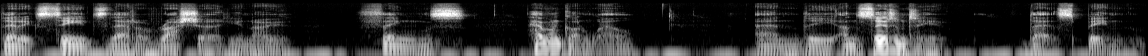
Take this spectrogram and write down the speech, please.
that exceeds that of Russia. You know, things haven't gone well, and the uncertainty that's been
